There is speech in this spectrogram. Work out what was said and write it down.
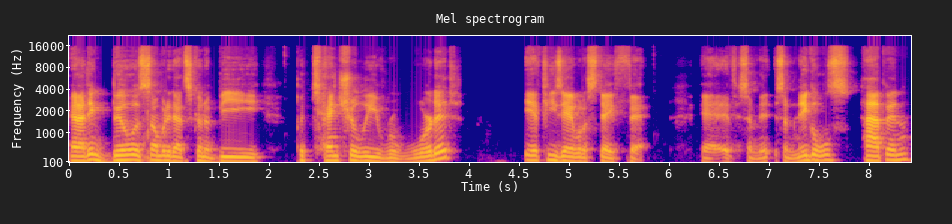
And I think Bill is somebody that's going to be potentially rewarded if he's able to stay fit. Uh, If some some niggles happen,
